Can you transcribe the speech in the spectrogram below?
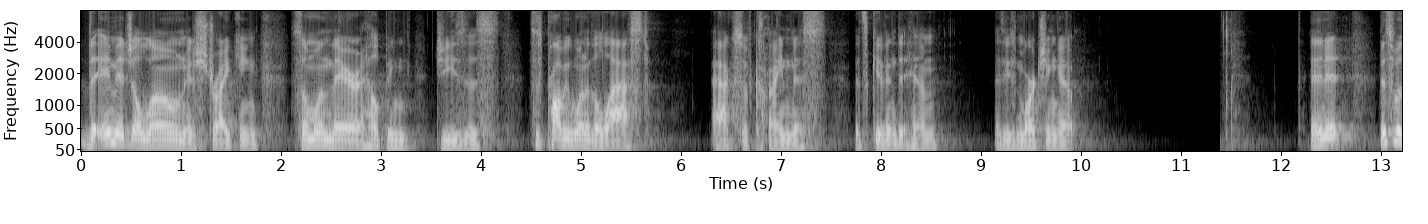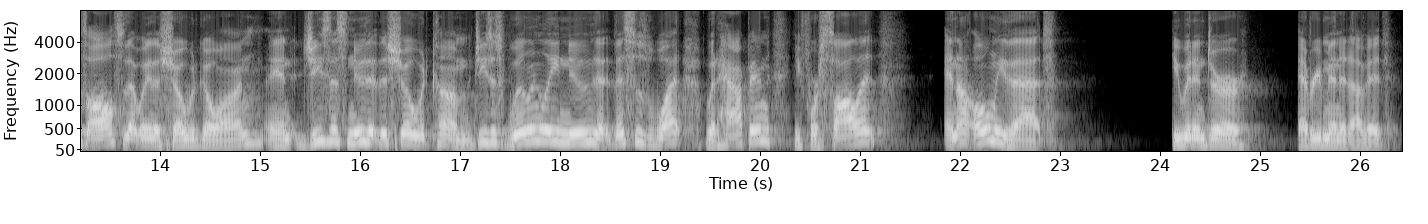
the image alone is striking. Someone there helping Jesus. This is probably one of the last acts of kindness that's given to him as he's marching up. And it, this was all so that way the show would go on. And Jesus knew that this show would come. Jesus willingly knew that this is what would happen. He foresaw it. And not only that, he would endure every minute of it,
